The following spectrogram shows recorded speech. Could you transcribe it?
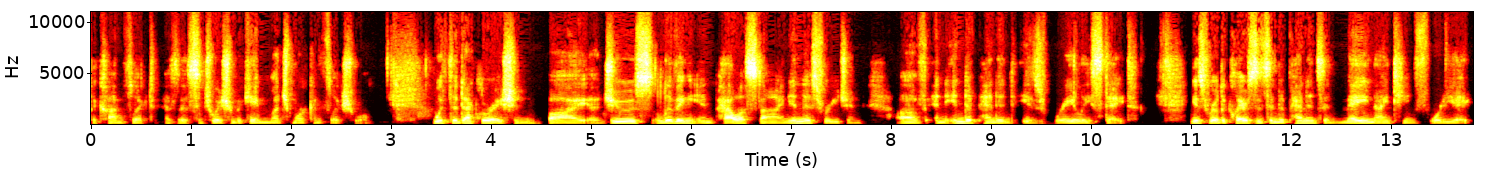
the conflict, as the situation became much more conflictual, with the declaration by uh, Jews living in Palestine, in this region, of an independent Israeli state. Israel declares its independence in May 1948.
